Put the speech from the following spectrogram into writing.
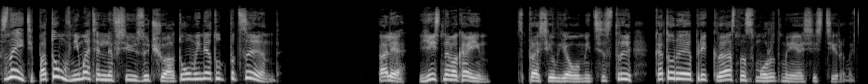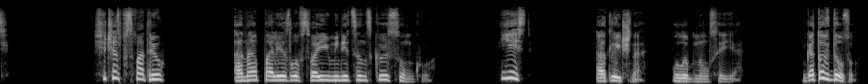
Знаете, потом внимательно все изучу, а то у меня тут пациент. «Аля, есть новокаин?» — спросил я у медсестры, которая прекрасно сможет мне ассистировать. «Сейчас посмотрю». Она полезла в свою медицинскую сумку. «Есть». «Отлично», — улыбнулся я. «Готовь дозу».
